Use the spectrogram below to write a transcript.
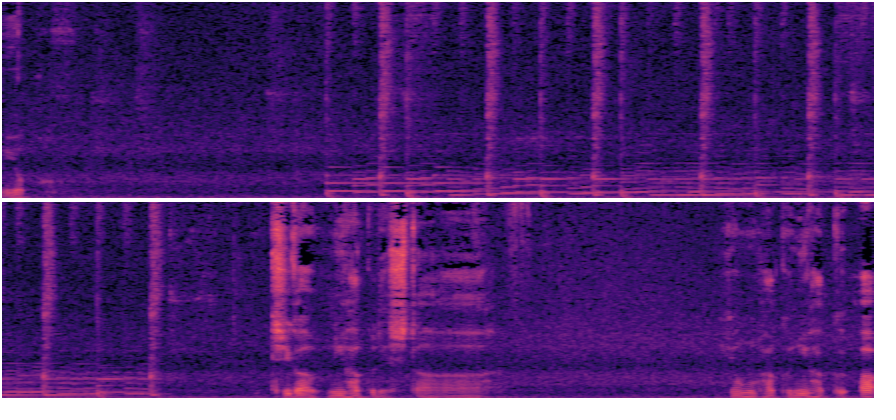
な？よっ違う。2泊でした。4泊2泊あ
